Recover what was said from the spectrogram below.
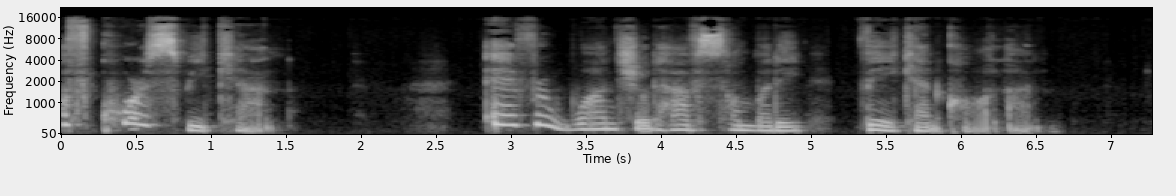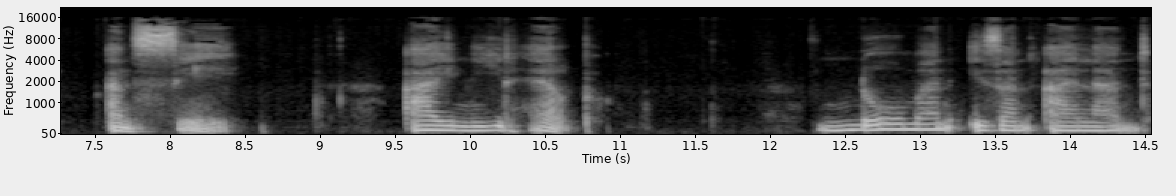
Of course we can. Everyone should have somebody they can call on and say, I need help. No man is an island.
